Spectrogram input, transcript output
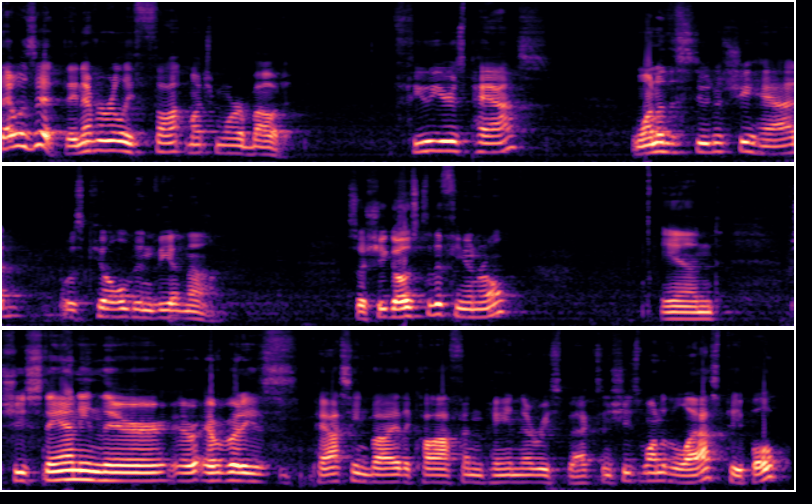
that was it. They never really thought much more about it. A few years pass. One of the students she had was killed in Vietnam. So she goes to the funeral, and she's standing there. Everybody's passing by the coffin, paying their respects, and she's one of the last people.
